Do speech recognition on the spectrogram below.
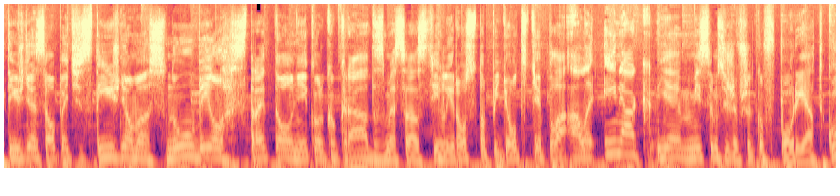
Týždeň sa opäť s týždňom snúbil, stretol niekoľkokrát, sme sa stihli roztopiť od tepla, ale inak je, myslím si, že všetko v poriadku.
